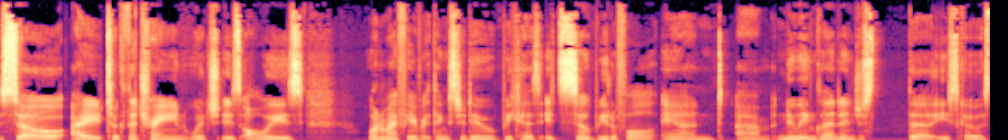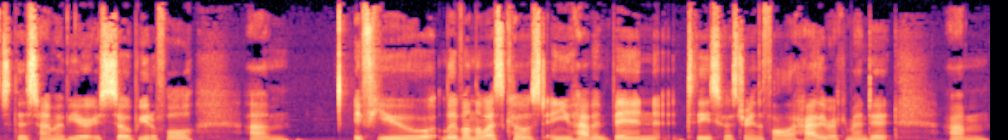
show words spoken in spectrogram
So I took the train, which is always one of my favorite things to do because it's so beautiful and um, New England and just the East Coast this time of year is so beautiful. Um, if you live on the West Coast and you haven't been to the East Coast during the fall, I highly recommend it. Um,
